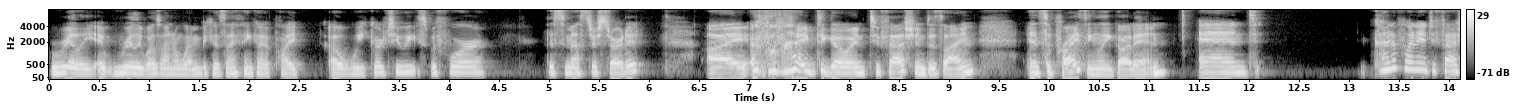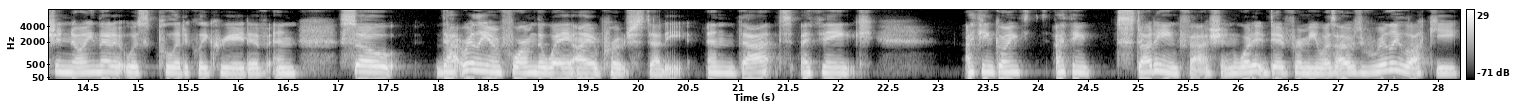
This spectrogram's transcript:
really, it really was on a whim because I think I applied a week or two weeks before the semester started. I applied to go into fashion design and surprisingly got in. And kind of went into fashion knowing that it was politically creative. And so that really informed the way I approach study. And that I think, I think going, I think studying fashion, what it did for me was I was really lucky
